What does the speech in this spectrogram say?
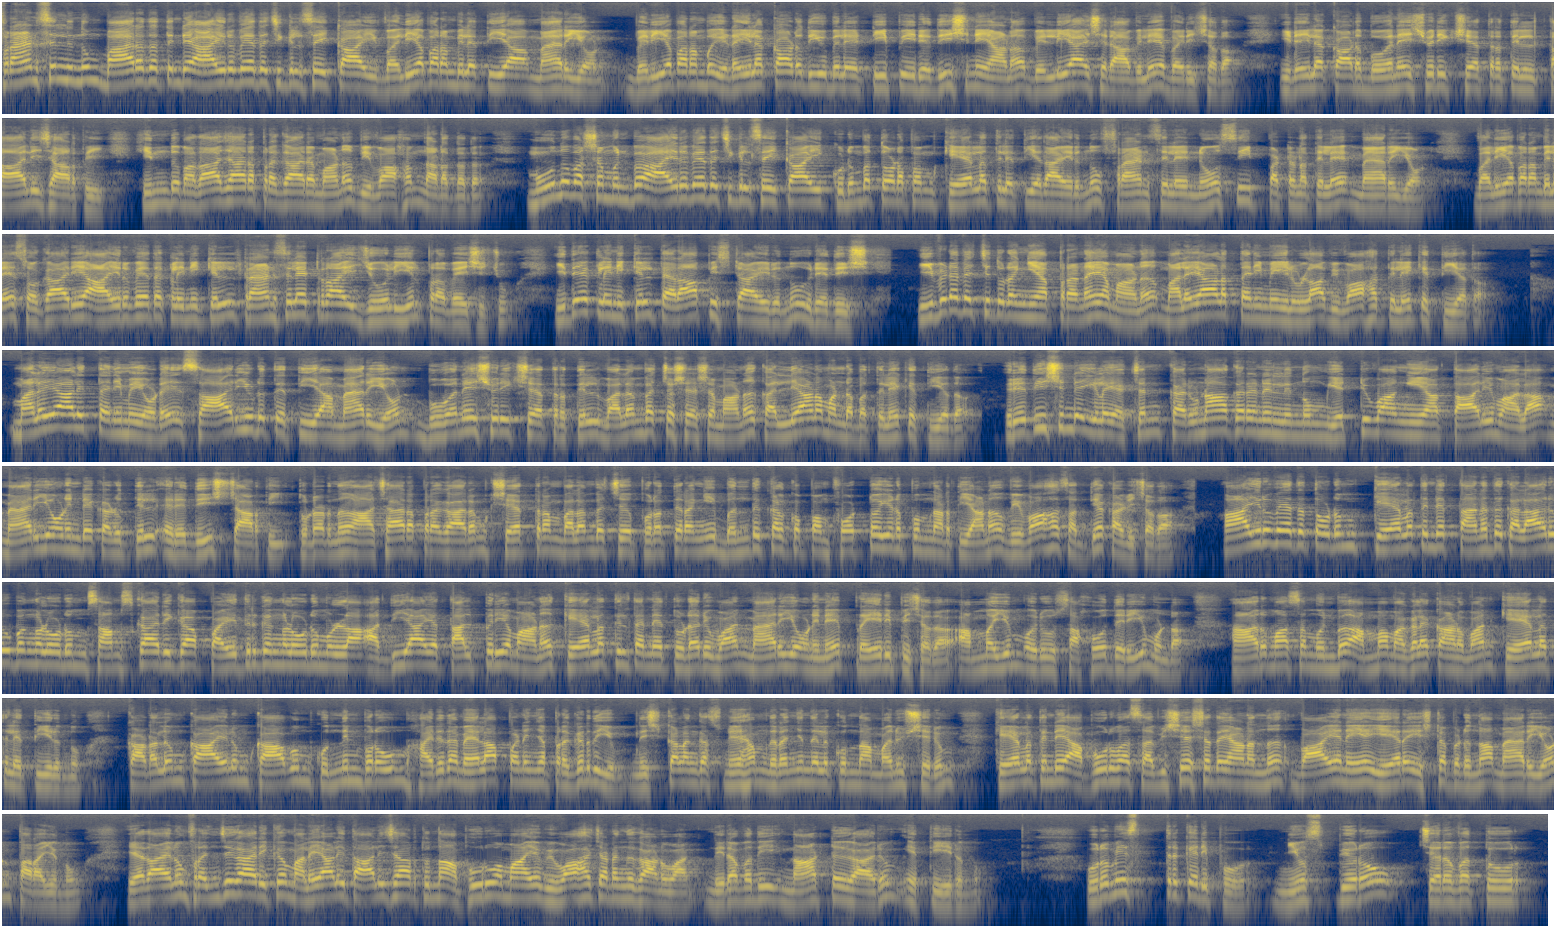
ഫ്രാൻസിൽ നിന്നും ഭാരതത്തിന്റെ ആയുർവേദ ചികിത്സയ്ക്കായി വലിയ പറമ്പിലെത്തിയ മാരിയോൺ. വലിയ പറമ്പ് ഇടയിലക്കാട് ദ്വീപിലെ ടി പി രതീഷിനെയാണ് വെള്ളിയാഴ്ച രാവിലെ വരിച്ചത്. ഇടയിലക്കാട് ഭുവനേശ്വരി ക്ഷേത്രത്തിൽ താലി ചാർത്തി ഹിന്ദു മതാചാര പ്രകാരമാണ് വിവാഹം നടന്നത്. മൂന്ന് വർഷം മുൻപ് ആയുർവേദ ചികിത്സയ്ക്കായി കുടുംബത്തോടൊപ്പം കേരളത്തിലെത്തിയതായിരുന്നു ഫ്രാൻസിലെ നോസി പട്ടണത്തിലെ മാരിയോൺ. വലിയ പറമ്പിലെ സ്വകാര്യ ആയുർവേദ ക്ലിനിക്കിൽ ട്രാൻസ്ലേറ്ററായി ജോലിയിൽ പ്രവേശിച്ചു. ഇതേ ക്ലിനിക്കിൽ തെറാപ്പിസ്റ്റായിരുന്നു രതീഷ്. ഇവിടെ വെച്ച് തുടങ്ങിയ പ്രണയമാണ് മലയാള തനിമയിലുള്ള വിവാഹത്തിലേക്ക് എത്തിയത് മലയാളി തനിമയോടെ സാരിയുടുത്തെത്തിയ മാരിയോൺ ഭുവനേശ്വരി ക്ഷേത്രത്തിൽ വലം വെച്ച ശേഷമാണ് കല്യാണ മണ്ഡപത്തിലേക്ക് എത്തിയത് രതീഷിന്റെ ഇളയച്ഛൻ കരുണാകരനിൽ നിന്നും ഏറ്റുവാങ്ങിയ താലിമാല മാരിയോണിന്റെ കഴുത്തിൽ രതീഷ് ചാർത്തി. തുടർന്ന് ആചാരപ്രകാരം ക്ഷേത്രം വലം വെച്ച് പുറത്തിറങ്ങി ബന്ധുക്കൾക്കൊപ്പം ഫോട്ടോയെടുപ്പും നടത്തിയാണ് വിവാഹ സദ്യ കഴിച്ചത്. ആയുർവേദത്തോടും കേരളത്തിന്റെ തനത് കലാരൂപങ്ങളോടും സാംസ്കാരിക പൈതൃകങ്ങളോടുമുള്ള അതിയായ താല്പര്യമാണ് കേരളത്തിൽ തന്നെ തുടരുവാൻ മാരിയോണിനെ പ്രേരിപ്പിച്ചത്. അമ്മയും ഒരു സഹോദരിയുമുണ്ട്. ആറുമാസം മുൻപ് അമ്മ മകളെ കാണുവാൻ കേരളത്തിലെത്തിയിരുന്നു. കടലും കായലും കാവും കുന്നിൻപുറവും ഹരിതമേലാപ്പണിഞ്ഞ പ്രകൃതിയും നിഷ്കളങ്ക സ്നേഹം നിറഞ്ഞു നിൽക്കുന്ന മനുഷ്യരും കേരളത്തിന്റെ അപൂർവ സവിശേഷതയാണെന്ന് വായനയെ ഏറെ ഇഷ്ടപ്പെടുന്ന മാരിയോൺ പറയുന്നു. ഏതായാലും ഫ്രഞ്ചുകാരിക്ക് മലയാളി താലി ചാർത്തുന്ന അപൂർവമായ വിവാഹ ചടങ്ങ് കാണുവാൻ നിരവധി നാട്ടുകാരും എത്തിയിരുന്നു. Urumi Thrikaripur news bureau Cheruvathur.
